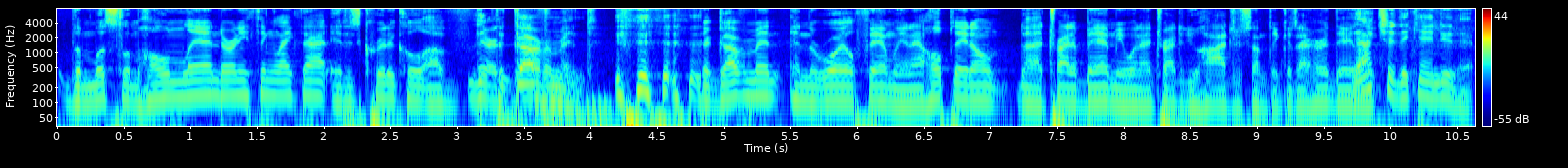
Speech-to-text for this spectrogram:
the Muslim homeland or anything like that. It is critical of Their the government, the government and the royal family. And I hope they don't uh, try to ban me when I try to do Hajj or something because I heard they like Actually, they can't do that.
